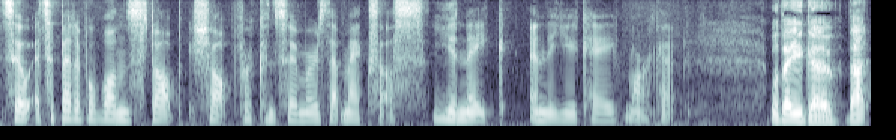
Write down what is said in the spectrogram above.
So it's a bit of a one stop shop for consumers that makes us unique in the UK market. Well, there you go. That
